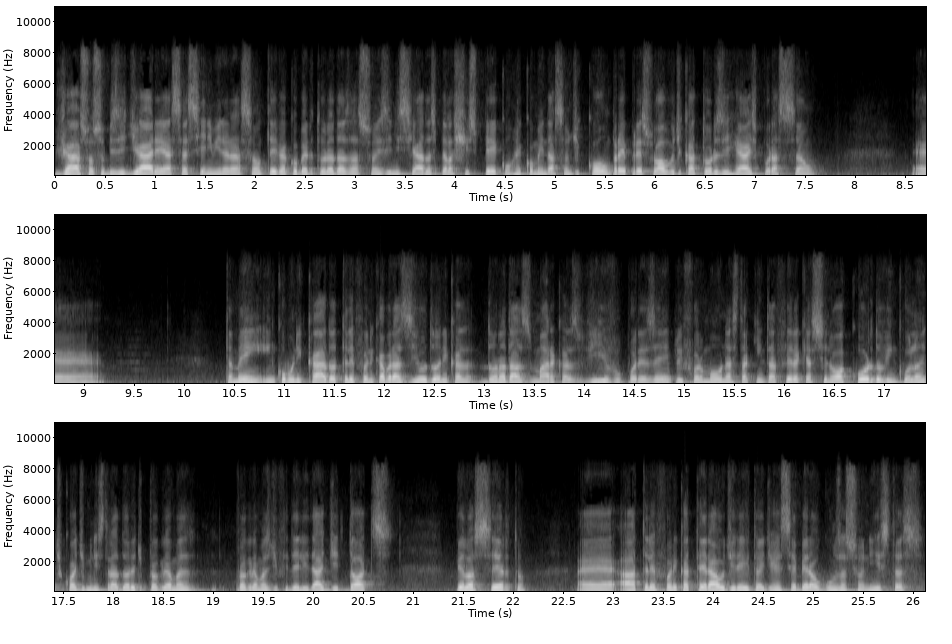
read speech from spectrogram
já a sua subsidiária, a CSN Mineração, teve a cobertura das ações iniciadas pela XP com recomendação de compra e preço-alvo de R$ 14,00 por ação. É, também em comunicado, a Telefônica Brasil, dona das marcas Vivo, por exemplo, informou nesta quinta-feira que assinou acordo vinculante com a administradora de programas, programas de fidelidade de DOTS. Pelo acerto, é, a Telefônica terá o direito de receber alguns acionistas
